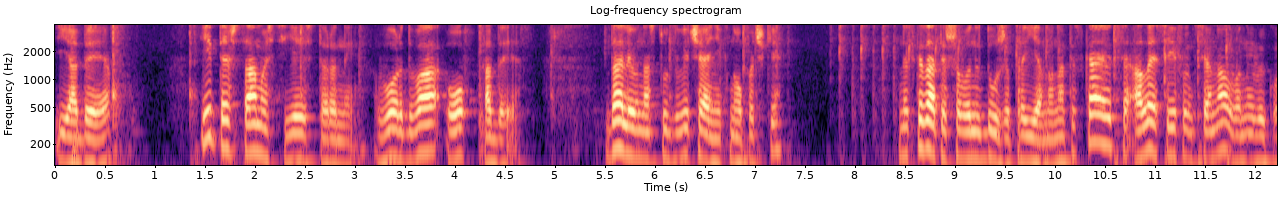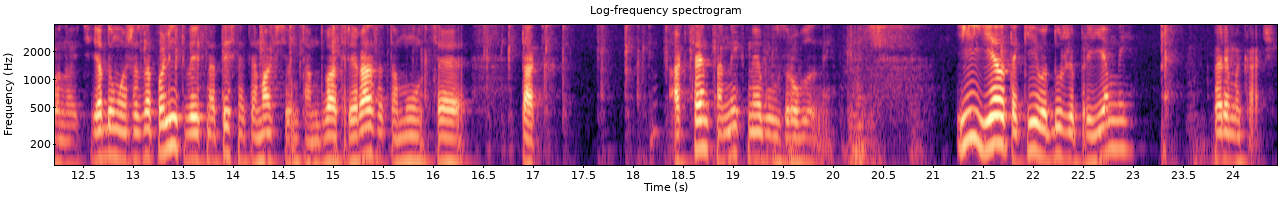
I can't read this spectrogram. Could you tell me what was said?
і ADF. І те ж саме з цієї сторони. WOR 2, OFF, ADF. Далі у нас тут звичайні кнопочки. Не сказати, що вони дуже приємно натискаються, але свій функціонал вони виконують. Я думаю, що за політ ви їх натиснете максимум там 2-3 рази, тому це так. Акцент на них не був зроблений. І є отакий от дуже приємний перемикач.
